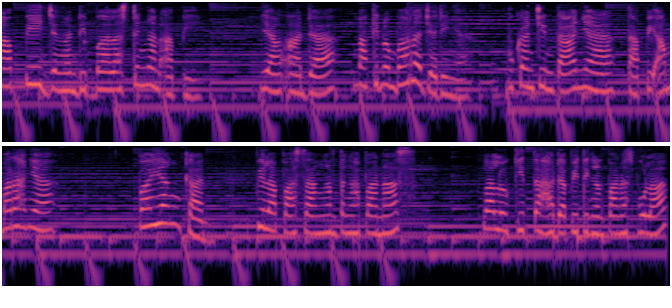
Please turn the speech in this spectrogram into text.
api jangan dibalas dengan api. Yang ada makin membara jadinya. Bukan cintanya, tapi amarahnya. Bayangkan bila pasangan tengah panas, lalu kita hadapi dengan panas pula.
